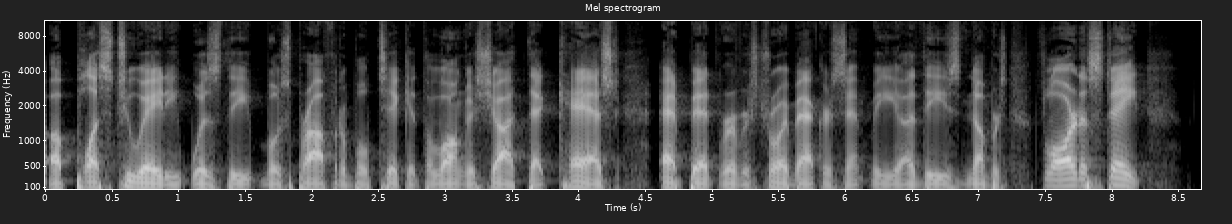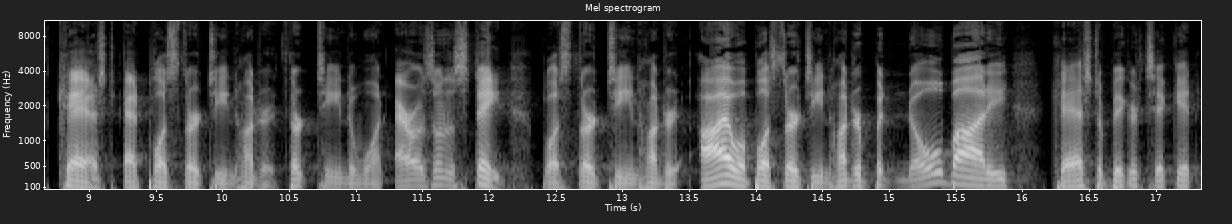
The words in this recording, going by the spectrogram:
uh, plus 280 was the most profitable ticket, the longest shot that cashed at Bet Rivers. Troy Backer sent me uh, these numbers. Florida State cashed at plus 1300 13 to 1 arizona state plus 1300 iowa plus 1300 but nobody cashed a bigger ticket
